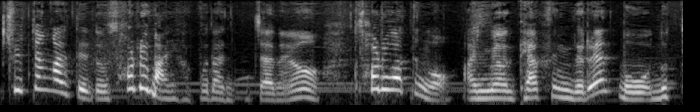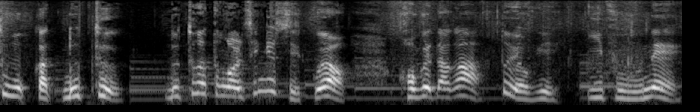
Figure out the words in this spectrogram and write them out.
출장 갈 때도 서류 많이 갖고 다니잖아요 서류 같은 거 아니면 대학생들은 뭐 노트북 같 노트 노트 같은 걸 챙길 수 있고요. 거기다가 또 여기 이 부분에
